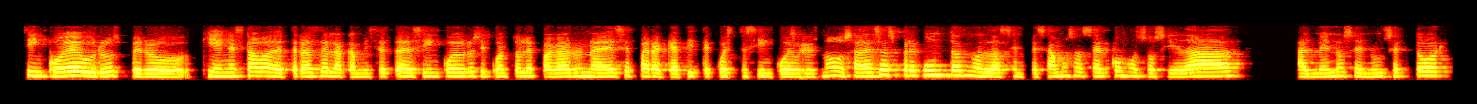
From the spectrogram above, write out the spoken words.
5 euros, pero ¿quién estaba detrás de la camiseta de 5 euros y cuánto le pagaron a ese para que a ti te cueste 5 euros? ¿no? O sea, esas preguntas nos las empezamos a hacer como sociedad, al menos en un sector.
